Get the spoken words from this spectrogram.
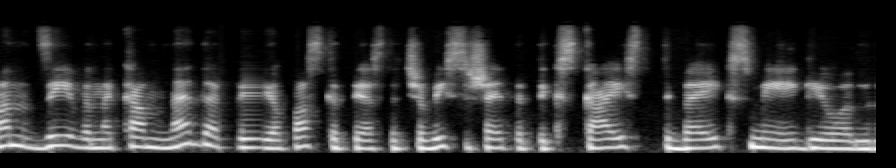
mana dzīve nekam nedara, jo paskaties, taču visi šeit ir tik skaisti, veiksmīgi un,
